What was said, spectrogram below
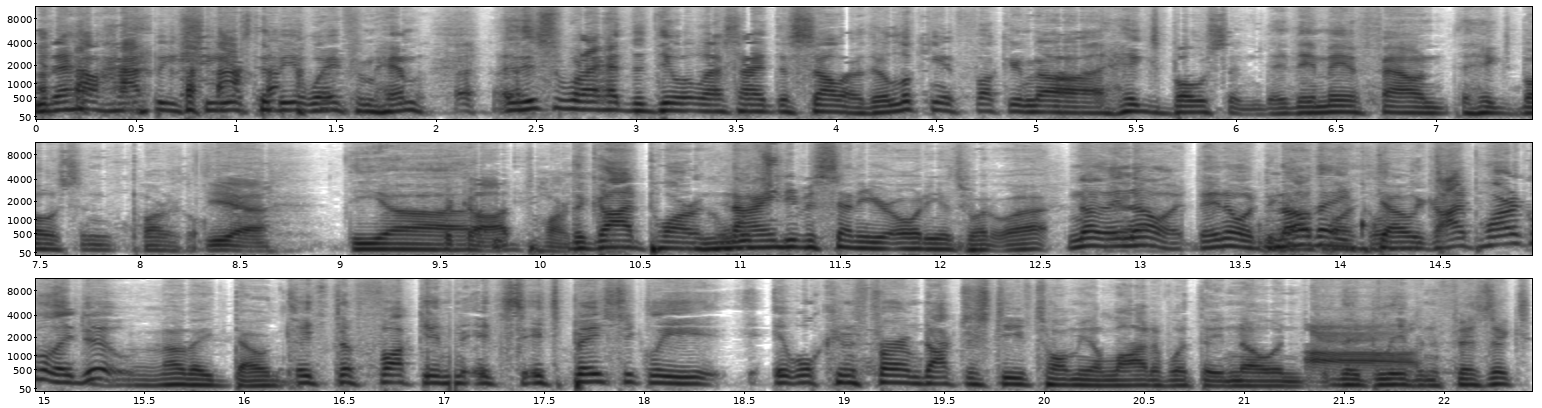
You know how happy she is to be away from him? And this is what I had to deal with last night at the cellar. They're looking at fucking uh, Higgs boson. They, they may have found the Higgs boson particle. Yeah. The uh, The God particle. The God particle. Ninety percent of your audience went what? No, they know it. They know it. the No, God they particle. don't. The God particle, they do. No, they don't. It's the fucking. It's it's basically. It will confirm. Dr. Steve told me a lot of what they know and they believe in physics.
